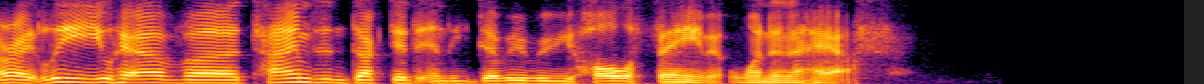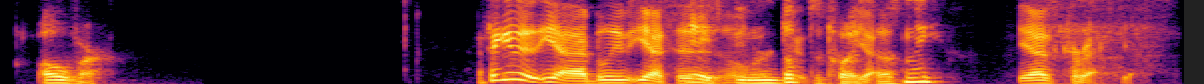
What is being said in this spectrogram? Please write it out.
All right, Lee, you have uh, times inducted in the WWE Hall of Fame at one and a half. Over. I think it is. Yeah, I believe. Yes, it Yeah, is he's been over. inducted It's- twice, yeah. hasn't he? Yeah, that's correct. Yes.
